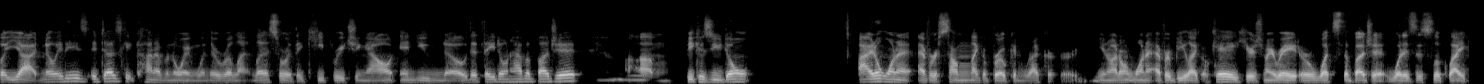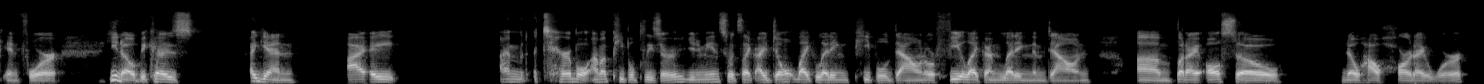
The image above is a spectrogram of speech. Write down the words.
But yeah, no, it is it does get kind of annoying when they're relentless or they keep reaching out and you know that they don't have a budget. Mm-hmm. Um, because you don't I don't want to ever sound like a broken record. You know, I don't want to ever be like, okay, here's my rate or what's the budget? What does this look like? And for, you know, because again, I I'm a terrible, I'm a people pleaser, you know what I mean? So it's like I don't like letting people down or feel like I'm letting them down. Um, but I also know how hard I work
